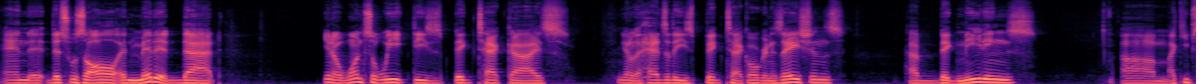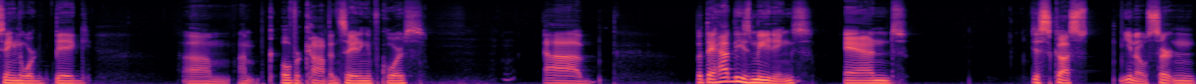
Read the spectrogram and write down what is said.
And it, this was all admitted that, you know, once a week, these big tech guys, you know, the heads of these big tech organizations have big meetings. Um, I keep saying the word big. Um, I'm overcompensating, of course. Uh, but they have these meetings and discuss, you know, certain.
